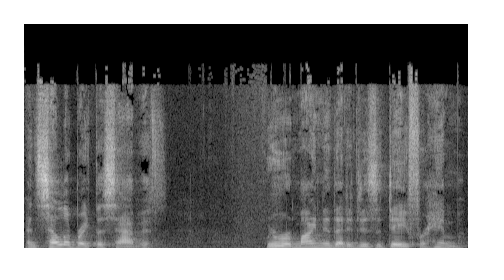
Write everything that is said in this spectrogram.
and celebrate the Sabbath we're reminded that it is a day for Him,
